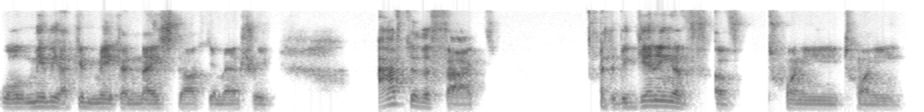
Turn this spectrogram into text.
well, maybe I could make a nice documentary after the fact, at the beginning of, of 2020,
